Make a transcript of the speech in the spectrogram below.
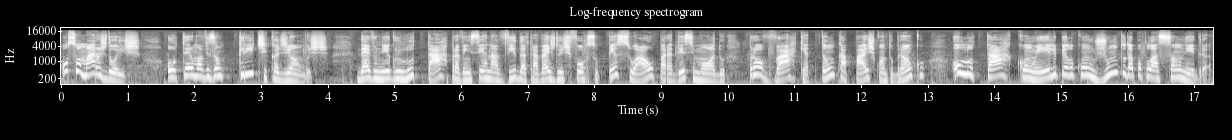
Ou somar os dois? Ou ter uma visão crítica de ambos? Deve o negro lutar para vencer na vida através do esforço pessoal para, desse modo, provar que é tão capaz quanto o branco? Ou lutar com ele pelo conjunto da população negra?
